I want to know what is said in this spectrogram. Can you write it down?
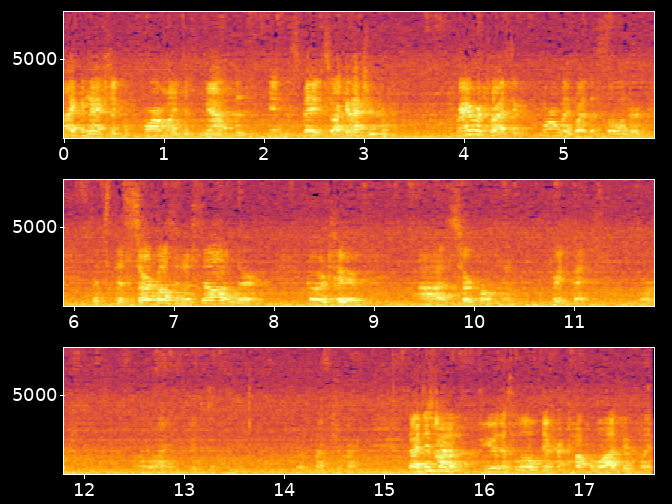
I can actually conformally just map this into space. So I can actually parameterize it conformally by the cylinder. Since the circles in the cylinder go to uh, circles in free space, or a line. So it's not too hard. So I just want to view this a little different topologically.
